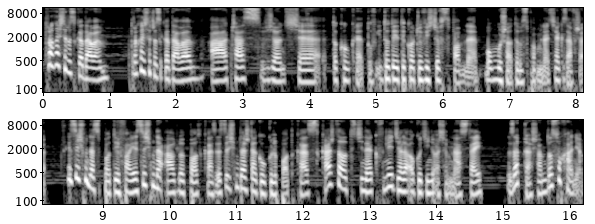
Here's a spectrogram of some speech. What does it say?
Trochę się rozgadałem, trochę się rozgadałem, a czas wziąć się do konkretów. I tutaj tylko oczywiście wspomnę, bo muszę o tym wspominać jak zawsze. Jesteśmy na Spotify, jesteśmy na Apple Podcast, jesteśmy też na Google Podcast. Każdy odcinek w niedzielę o godzinie 18. Zapraszam do słuchania.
